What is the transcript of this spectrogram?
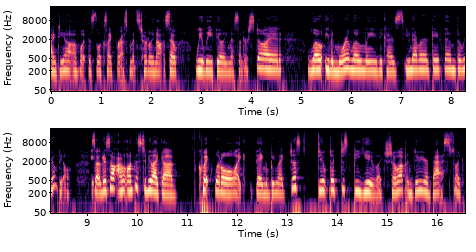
idea of what this looks like for us when it's totally not. So we leave feeling misunderstood, low, even more lonely because you never gave them the real deal. So this, I want this to be like a quick little like thing of being like, just do like just be you like show up and do your best like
